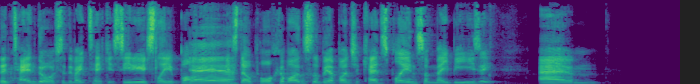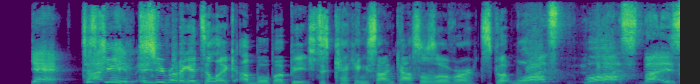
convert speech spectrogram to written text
Nintendo, so they might take it seriously, but Yeah, yeah, yeah. it's still Pokemon, so there'll be a bunch of kids playing, so it might be easy. Um, yeah, Just you, just you running into like a MOBA beach, just kicking sandcastles over. Just be like, what? That's, what? that's that is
